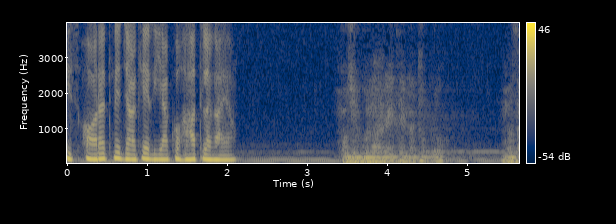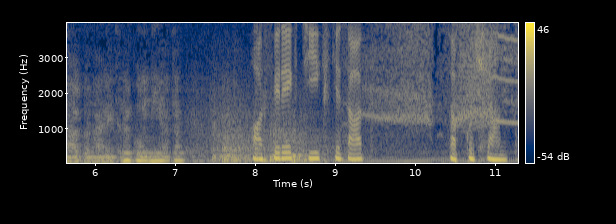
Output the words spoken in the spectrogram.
इस औरत ने जाके रिया को हाथ लगाया। मुझे बुला रहे थे ना तुम लोग। मज़ाक बना रहे थे ना कोई नहीं आता। और फिर एक चीख के साथ सब कुछ शांत।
